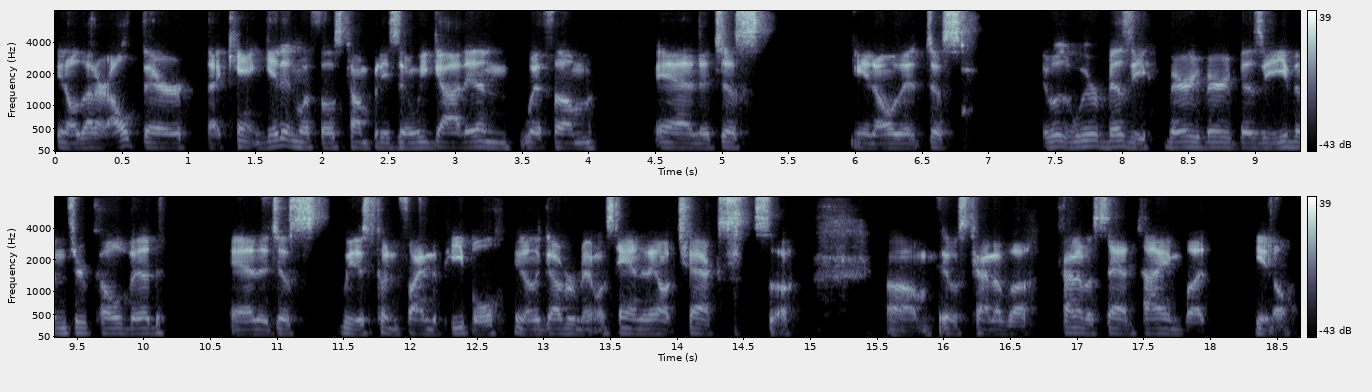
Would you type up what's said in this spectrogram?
you know that are out there that can't get in with those companies, and we got in with them, and it just you know it just it was we were busy, very very busy, even through COVID. And it just we just couldn't find the people. You know the government was handing out checks. So um, it was kind of a kind of a sad time but you know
